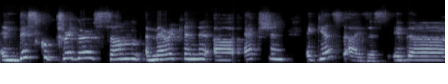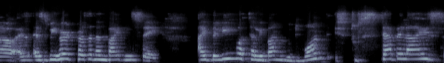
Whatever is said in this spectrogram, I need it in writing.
And this could trigger some American uh, action against ISIS. The, as, as, we heard President Biden say, I believe what Taliban would want is to stabilize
